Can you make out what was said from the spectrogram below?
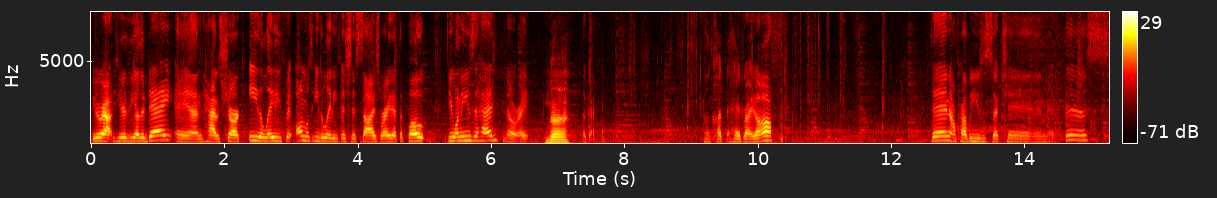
We were out here the other day and had a shark eat a ladyfish, almost eat a ladyfish this size right at the boat. Do you want to use the head? No, right? Nah. Okay. I'll cut the head right off. Then I'll probably use a section like this.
